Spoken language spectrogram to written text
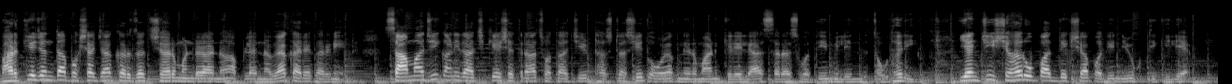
भारतीय जनता पक्षाच्या कर्जत शहर मंडळानं आपल्या नव्या कार्यकारिणीत सामाजिक आणि राजकीय क्षेत्रात स्वतःची ठसठशीत ओळख निर्माण केलेल्या सरस्वती मिलिंद चौधरी यांची शहर उपाध्यक्षपदी नियुक्ती केली आहे.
